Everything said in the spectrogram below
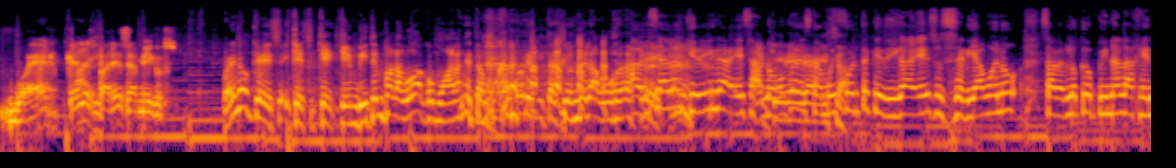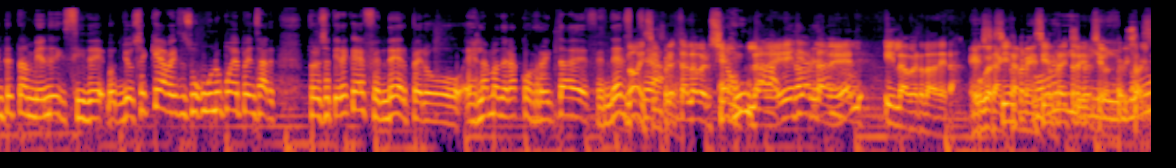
Bueno, ¿qué les parece, amigos? Bueno, que, que, que, que inviten para la boda, como Alan está buscando la invitación de la boda. A ver si Alan quiere ir a esa. No, pero está muy esa. fuerte que diga eso. Sería bueno saber lo que opina la gente también. De, si de- yo sé que a veces uno puede pensar, pero se tiene que defender, pero es la manera correcta de defenderse. No, o y sea, siempre está la versión, la de ella, la de él y la verdadera. Porque siempre, Exactamente. siempre hay tres Ay, versiones.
